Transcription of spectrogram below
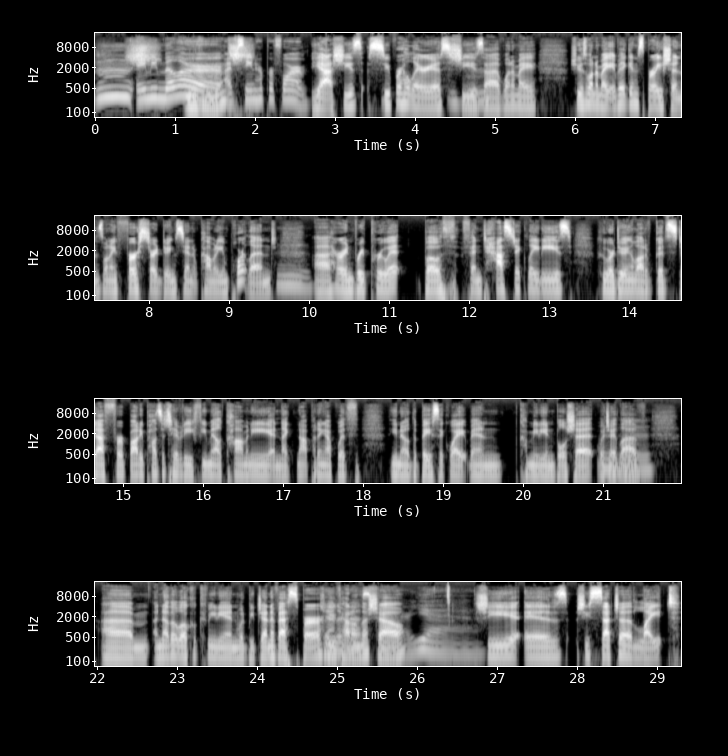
Mm, Amy Miller. Mhm. I've seen her perform. Yeah, she's super hilarious. She's uh, one of my she was one of my big inspirations when I first started doing stand up comedy in Portland. Uh, her and Bri Pruett, both fantastic ladies who are doing a lot of good stuff for body positivity, female comedy, and like not putting up with you know the basic white man comedian bullshit, which I love. Um, another local comedian would be Jenna Vesper, who you've had on the show. Yeah. She is she's such a light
